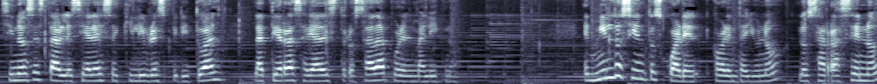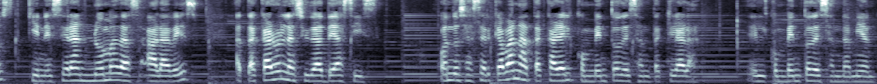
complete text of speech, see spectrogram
Si no se estableciera ese equilibrio espiritual, la tierra sería destrozada por el maligno. En 1241, los sarracenos, quienes eran nómadas árabes, atacaron la ciudad de Asís. Cuando se acercaban a atacar el convento de Santa Clara, el convento de San Damián,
